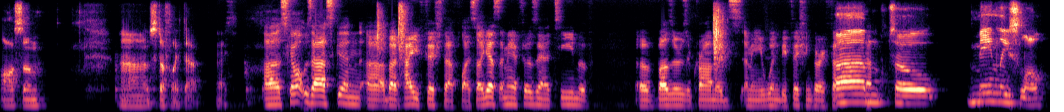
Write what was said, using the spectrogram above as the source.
awesome. Uh, stuff like that. Nice. Uh, Scott was asking uh, about how you fish that fly. So I guess I mean if it was in a team of of buzzers or chromids, I mean you wouldn't be fishing very fast. Um, so mainly slow.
